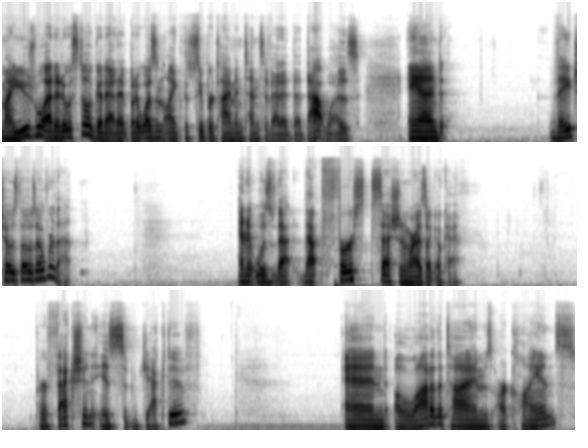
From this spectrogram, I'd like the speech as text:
my usual edit. It was still a good edit, but it wasn't like the super time intensive edit that that was. And they chose those over that. And it was that that first session where I was like, okay. Perfection is subjective. And a lot of the times our clients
